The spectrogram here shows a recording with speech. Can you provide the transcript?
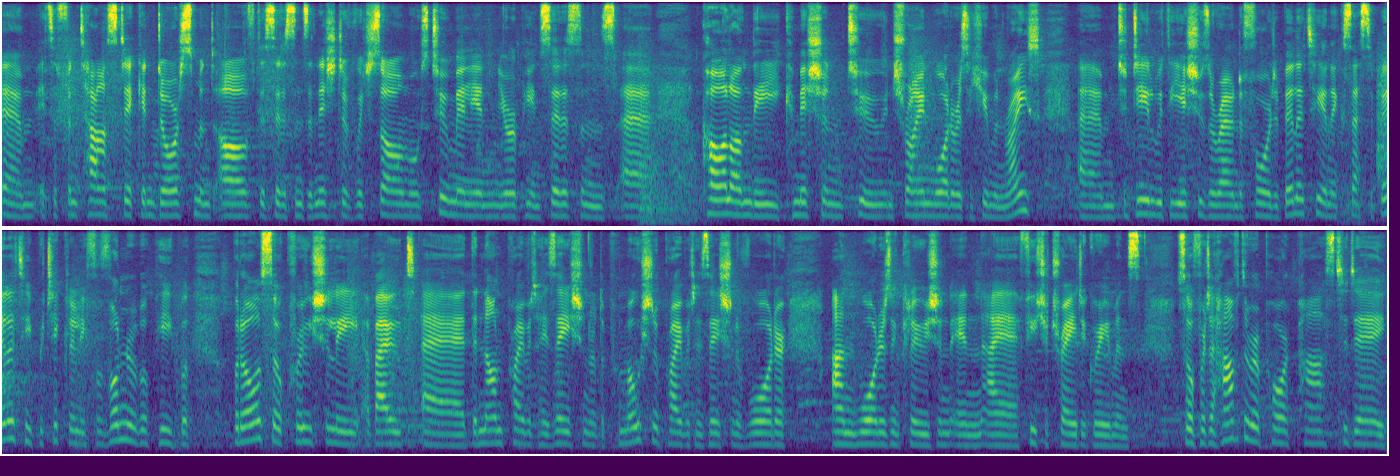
Um, it's a fantastic endorsement of the Citizens Initiative, which saw almost 2 million European citizens uh, call on the Commission to enshrine water as a human right, um, to deal with the issues around affordability and accessibility, particularly for vulnerable people, but also crucially about uh, the non-privatisation or the promotion of privatisation of water and water's inclusion in uh, future trade agreements. So for to have the report passed today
